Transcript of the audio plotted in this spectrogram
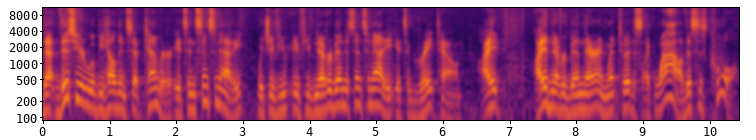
that this year will be held in September. It's in Cincinnati, which if, you, if you've never been to Cincinnati, it's a great town. I, I had never been there and went to it. It's like, wow, this is cool.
